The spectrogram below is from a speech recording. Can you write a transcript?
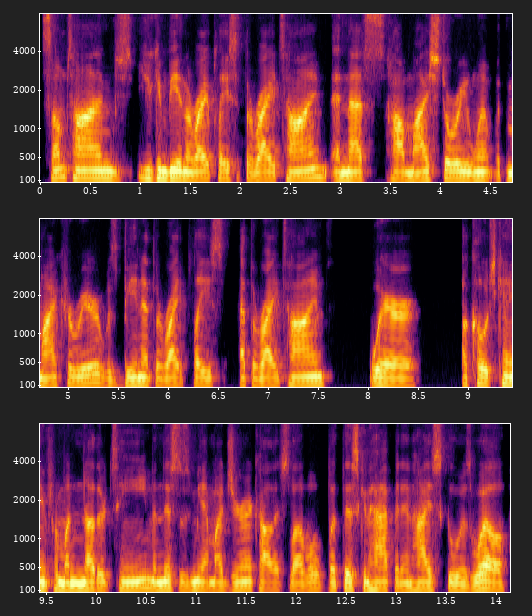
sometimes you can be in the right place at the right time and that's how my story went with my career was being at the right place at the right time where a coach came from another team, and this was me at my junior college level, but this can happen in high school as well.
